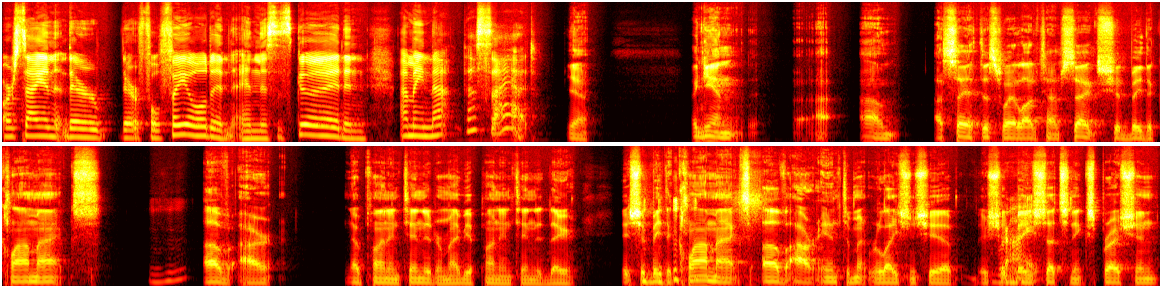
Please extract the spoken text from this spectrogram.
are saying that they're they're fulfilled and and this is good and i mean that that's sad Yeah. Again, I, um, I say it this way a lot of times sex should be the climax of our, no pun intended, or maybe a pun intended there. It should be the climax of our intimate relationship. There should be such an expression,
